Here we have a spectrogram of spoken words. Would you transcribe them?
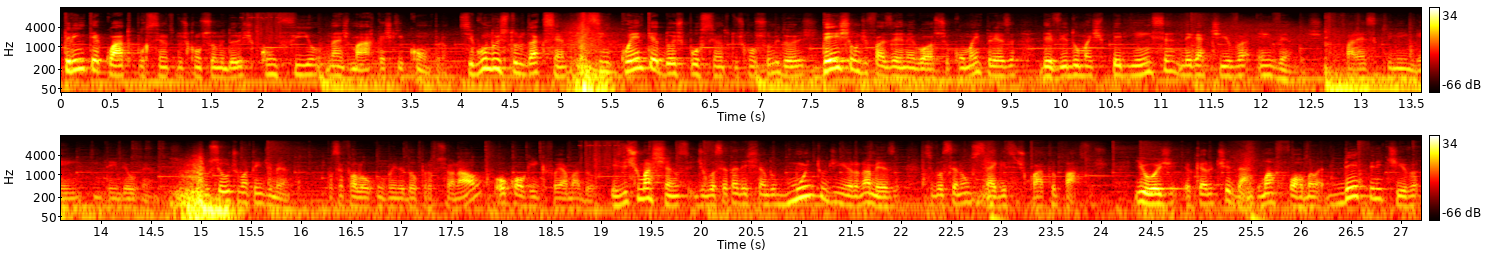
34% dos consumidores confiam nas marcas que compram. Segundo o estudo da Accenture, 52% dos consumidores deixam de fazer negócio com uma empresa devido a uma experiência negativa em vendas. Parece que ninguém entendeu vendas. No seu último atendimento, você falou com um vendedor profissional ou com alguém que foi amador. Existe uma chance de você estar deixando muito dinheiro na mesa se você não segue esses quatro passos. E hoje eu quero te dar uma fórmula definitiva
